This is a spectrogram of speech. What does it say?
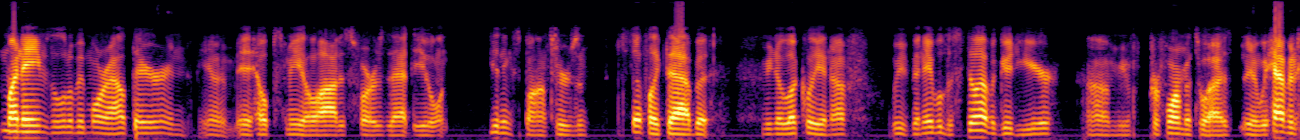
my name's a little bit more out there, and you know, it helps me a lot as far as that deal and getting sponsors and stuff like that. But you know, luckily enough, we've been able to still have a good year, um, performance-wise. You know, we haven't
